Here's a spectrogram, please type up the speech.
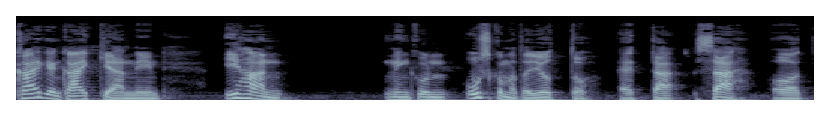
kaiken kaikkiaan niin ihan niin kuin uskomaton juttu, että sä oot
